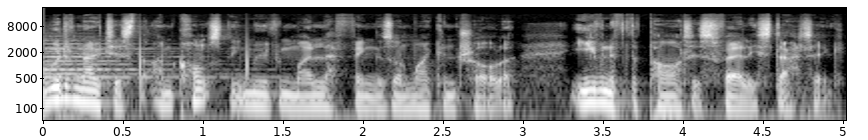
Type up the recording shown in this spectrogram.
You would have noticed that I'm constantly moving my left fingers on my controller, even if the part is fairly static.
